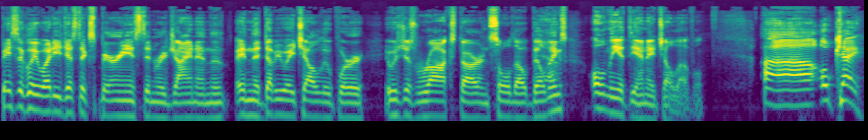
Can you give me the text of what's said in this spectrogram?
basically what he just experienced in Regina in the, in the WHL loop, where it was just rock star and sold out buildings, only at the NHL level. Uh, okay,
